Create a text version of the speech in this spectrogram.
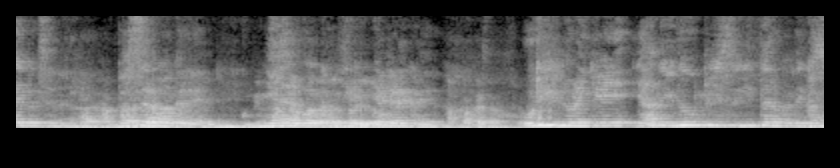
ಇರ್ಬೇಕು ಸರ್ ಬಸ್ ಬಸ್ಸಲ್ಲಿ ಹೋಗ್ತಾರೆ ಕಡೆ. ಪಕ್ಕ ಸರ್. ಹುಡುಗಿ ನೋಡಕ್ಕೆ ಯಾವ್ದು ಇದು ಪೀಸ್ ಈ ತರ ಬಂದು. ಘಮ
